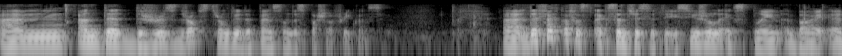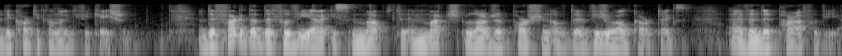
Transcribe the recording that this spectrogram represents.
um, and the drop strongly depends on the spatial frequency. Uh, the effect of eccentricity is usually explained by uh, the cortical magnification. The fact that the fovea is mapped to a much larger portion of the visual cortex uh, than the parafovea.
